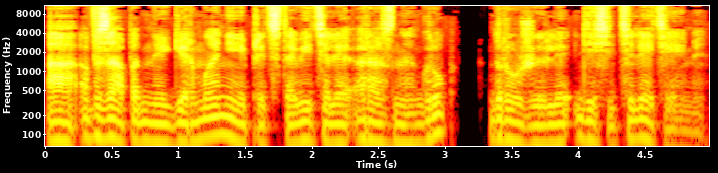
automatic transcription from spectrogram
А в Западной Германии представители разных групп дружили десятилетиями.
